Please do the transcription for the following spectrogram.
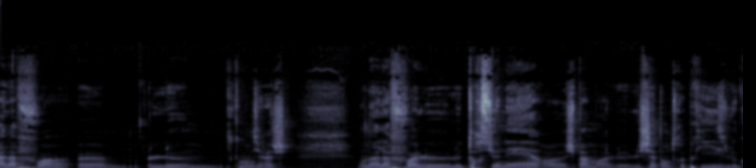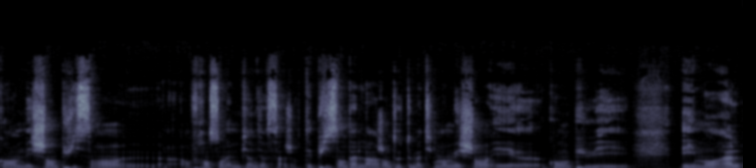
à la fois euh, le, comment dirais-je, on a à la fois le, tortionnaire, euh, je sais pas moi, le, chef d'entreprise, le grand méchant puissant. Euh, en France, on aime bien dire ça. Genre, t'es puissant, t'as de l'argent, t'es automatiquement méchant et corrompu et, et, immoral.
